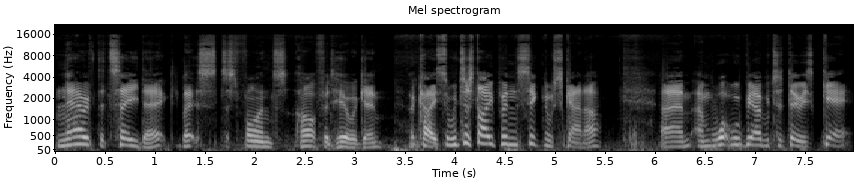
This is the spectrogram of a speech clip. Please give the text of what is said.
now with the T-Deck, let's just find Hartford Hill again. Okay, so we'll just open Signal Scanner, um, and what we'll be able to do is get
